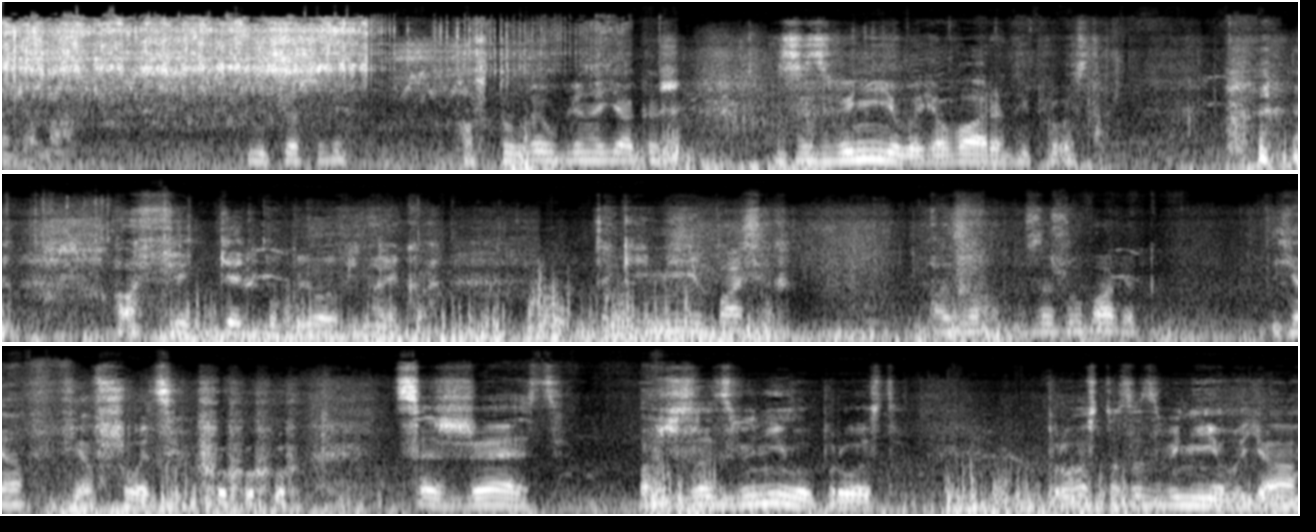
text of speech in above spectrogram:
А вона. Нічого собі. А втулив, блін, як аж задзвеніло, я варений просто. Офігеть покльовіна яка. Такий міні-пасік. А за, зажував як. Я, я в шоці. Ху-ху-ху. Це жесть. Аж задзвеніло просто. Просто задзвеніло. Я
